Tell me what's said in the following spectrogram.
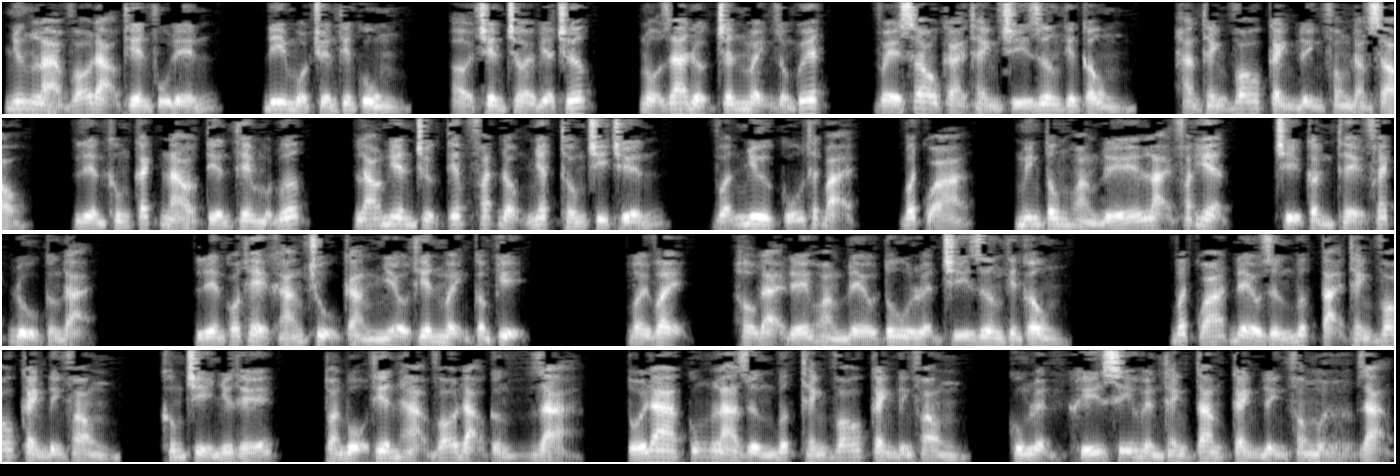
nhưng là võ đạo thiên phú đến đi một chuyến thiên cung, ở trên trời bia trước, nộ ra được chân mệnh giống quyết, về sau cải thành trí dương thiên công, hắn thánh võ cảnh đỉnh phong đằng sau, liền không cách nào tiến thêm một bước, lao niên trực tiếp phát động nhất thống chi chiến, vẫn như cũ thất bại, bất quá, minh tông hoàng đế lại phát hiện, chỉ cần thể phách đủ cường đại, liền có thể kháng trụ càng nhiều thiên mệnh cấm kỵ. Bởi vậy, hậu đại đế hoàng đều tu luyện trí dương thiên công. Bất quá đều dừng bước tại thánh võ cảnh đỉnh phong, không chỉ như thế, toàn bộ thiên hạ võ đạo cường giả, tối đa cũng là dừng bước thánh võ cảnh đỉnh phong, cùng luyện khí sĩ huyền thánh tam cảnh đỉnh phong một dạng,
